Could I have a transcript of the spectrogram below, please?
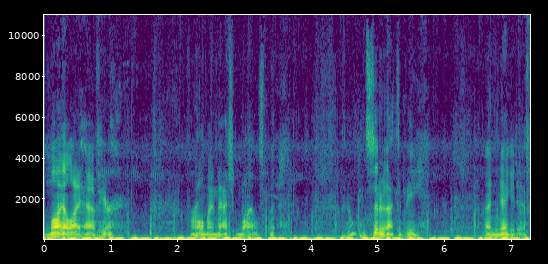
mile I have here for all my magic miles, but I don't consider that to be a negative.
